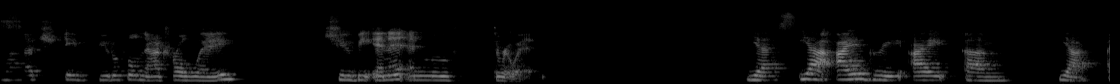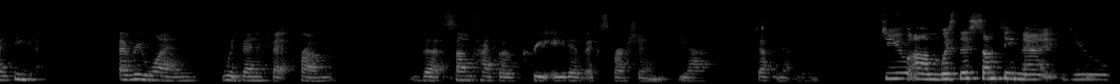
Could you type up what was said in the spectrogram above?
Such a beautiful natural way to be in it and move through it Yes. Yeah, I agree. I um yeah, I think everyone would benefit from the some type of creative expression. Yeah, definitely. Do you um was this something that you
